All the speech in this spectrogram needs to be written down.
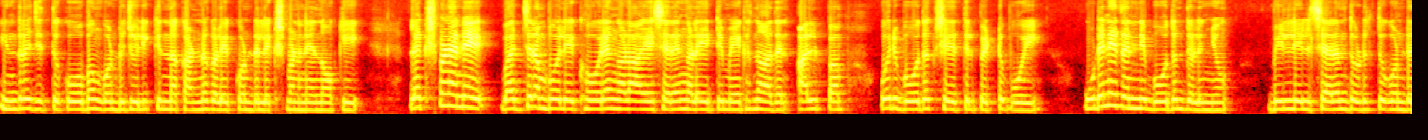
ഇന്ദ്രജിത്ത് കോപം കൊണ്ട് ജ്വലിക്കുന്ന കണ്ണുകളെ കൊണ്ട് ലക്ഷ്മണനെ നോക്കി. ലക്ഷ്മണനെ വജ്രം പോലെ ഘോരങ്ങളായ ശരങ്ങളേറ്റ് മേഘനാഥൻ അല്പം ഒരു ബോധക്ഷയത്തിൽ പെട്ടുപോയി. ഉടനെ തന്നെ ബോധം തെളിഞ്ഞു. ബില്ലിൽ ശരം തൊടുത്തുകൊണ്ട്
